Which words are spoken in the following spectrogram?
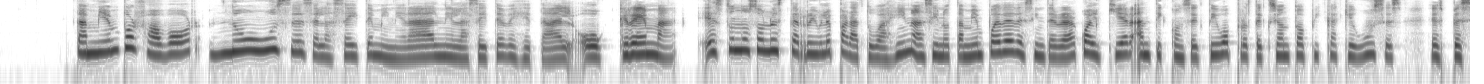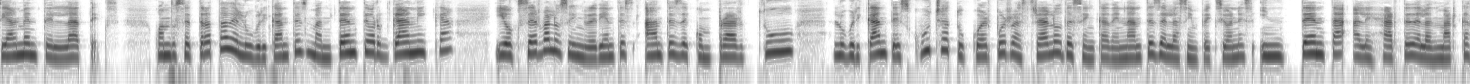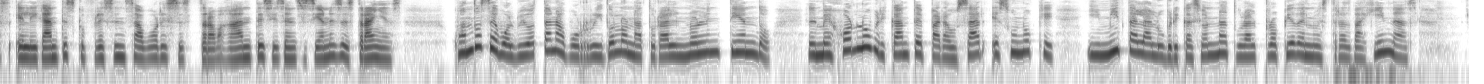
También, por favor, no uses el aceite mineral ni el aceite vegetal o crema. Esto no solo es terrible para tu vagina, sino también puede desintegrar cualquier anticonceptivo o protección tópica que uses, especialmente el látex. Cuando se trata de lubricantes, mantente orgánica y observa los ingredientes antes de comprar tu lubricante. Escucha tu cuerpo y rastrea los desencadenantes de las infecciones. Intenta alejarte de las marcas elegantes que ofrecen sabores extravagantes y sensaciones extrañas. ¿Cuándo se volvió tan aburrido lo natural? No lo entiendo. El mejor lubricante para usar es uno que imita la lubricación natural propia de nuestras vaginas.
